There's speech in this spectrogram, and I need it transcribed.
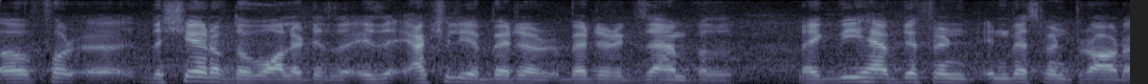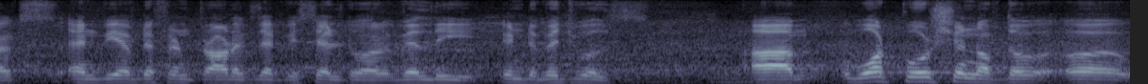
uh, for uh, the share of the wallet is, is actually a better, better example. Like we have different investment products and we have different products that we sell to our wealthy individuals. Um, what portion of the uh,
